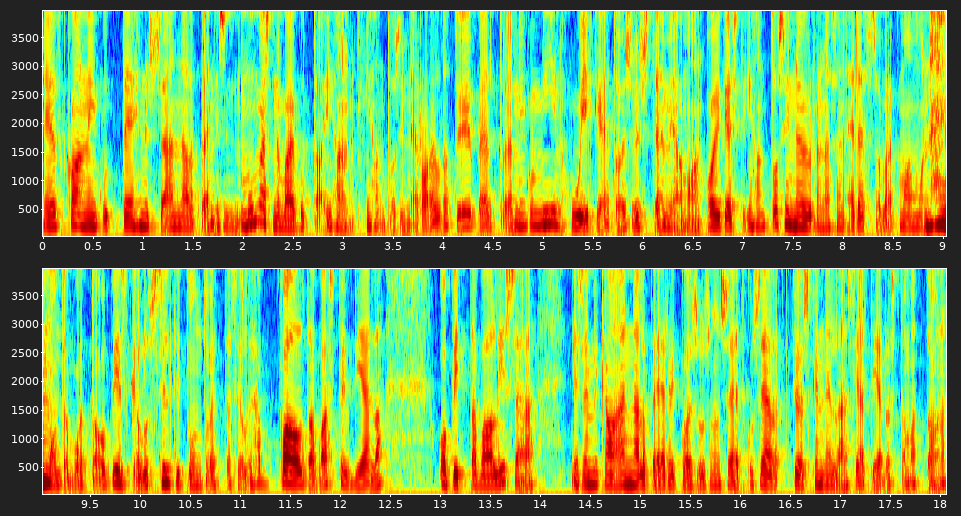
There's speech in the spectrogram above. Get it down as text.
ne, jotka on niin kuin tehnyt se NLP, niin mun mielestä ne vaikuttaa ihan, ihan tosi neroilta tyypeiltä. Toi on niin, kuin niin huikea toi systeemi, ja mä oon oikeasti ihan tosi nöyränä sen edessä, vaikka mä oon näin monta vuotta opiskellut, silti tuntuu, että siellä on ihan valtavasti vielä opittavaa lisää. Ja se, mikä on NLP-erikoisuus, on se, että kun siellä työskennellään siellä tiedostamattomana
